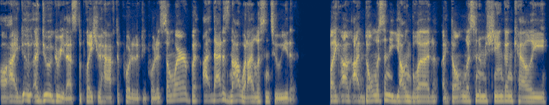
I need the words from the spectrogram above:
I do. I do agree that's the place you have to put it if you put it somewhere. But I, that is not what I listen to either. Like I, I don't listen to Yungblud. I don't listen to Machine Gun Kelly.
